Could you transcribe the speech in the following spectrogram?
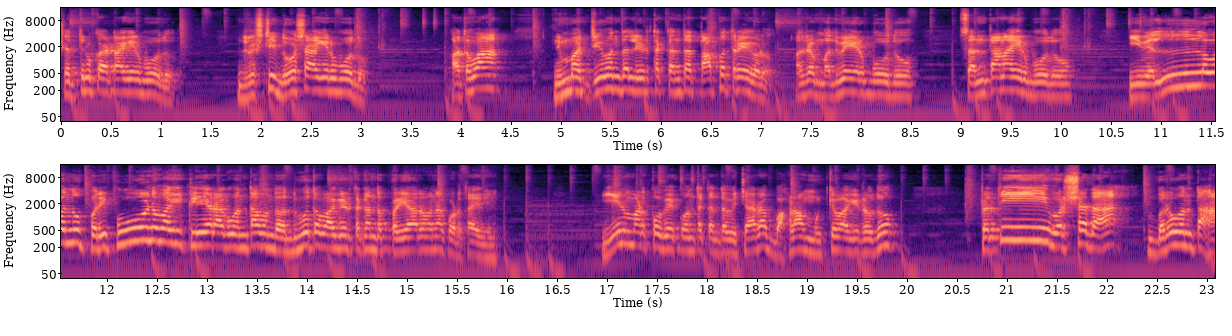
ಶತ್ರುಕಾಟ ಆಗಿರ್ಬೋದು ದೃಷ್ಟಿ ದೋಷ ಆಗಿರ್ಬೋದು, ಅಥವಾ ನಿಮ್ಮ ಜೀವನದಲ್ಲಿ ಇರ್ತಕ್ಕಂಥ ತಾಪತ್ರಯಗಳು, ಅಂದರೆ ಮದುವೆ ಇರ್ಬೋದು, ಸಂತಾನ ಇರ್ಬೋದು, ಇವೆಲ್ಲವನ್ನು ಪರಿಪೂರ್ಣವಾಗಿ ಕ್ಲಿಯರ್ ಆಗುವಂಥ ಒಂದು ಅದ್ಭುತವಾಗಿರ್ತಕ್ಕಂಥ ಪರಿಹಾರವನ್ನು ಕೊಡ್ತಾ ಇದ್ದೀನಿ. ಏನು ಮಾಡ್ಕೋಬೇಕು ಅಂತಕ್ಕಂಥ ವಿಚಾರ ಬಹಳ ಮುಖ್ಯವಾಗಿರೋದು. ಪ್ರತಿ ವರ್ಷದ ಬರುವಂತಹ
